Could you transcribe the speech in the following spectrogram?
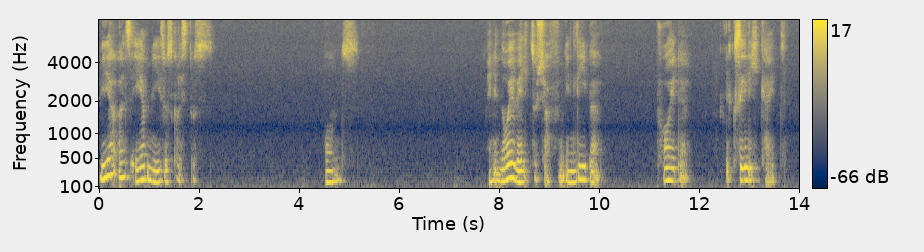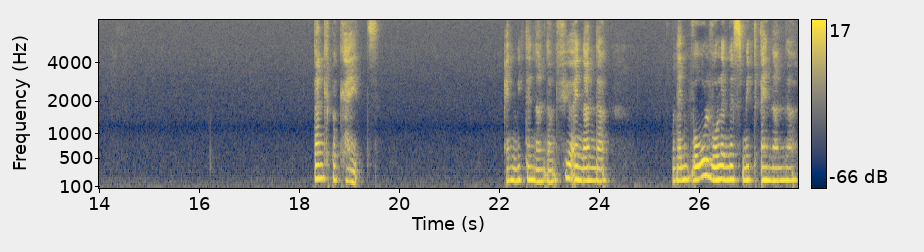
Wir als Erben Jesus Christus uns eine neue Welt zu schaffen in Liebe, Freude, Glückseligkeit, Dankbarkeit, ein Miteinander und Füreinander und ein wohlwollendes Miteinander.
